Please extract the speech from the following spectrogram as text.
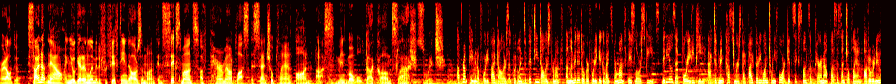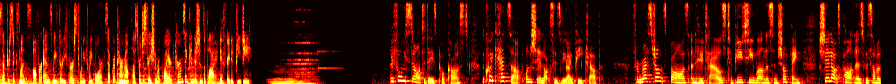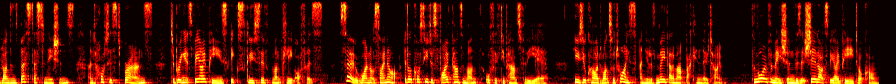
All right, I'll do. Sign up now and you'll get unlimited for $15 a month in six months of Paramount Plus Essential Plan on us. Mintmobile.com slash switch. Upfront payment of $45 equivalent to $15 per month. Unlimited over 40 gigabytes per month. Face lower speeds. Videos at 480p. Active Mint customers by 531.24 get six months of Paramount Plus Essential Plan. Auto renews after six months. Offer ends May 31st, 2024. Separate Paramount Plus registration required. Terms and conditions apply if rated PG. Before we start today's podcast, a quick heads up on Sheerluxe VIP Club. From restaurants, bars, and hotels to beauty, wellness, and shopping, Sheerluxe partners with some of London's best destinations and hottest brands to bring its VIPs exclusive monthly offers. So, why not sign up? It'll cost you just £5 a month or £50 for the year. Use your card once or twice, and you'll have made that amount back in no time. For more information, visit SheerluxeVIP.com.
